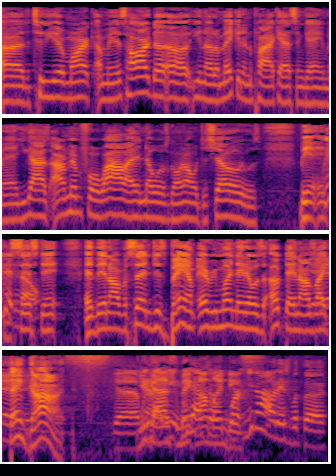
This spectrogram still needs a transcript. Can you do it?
uh, the two year mark. I mean, it's hard to, uh, you know, to make it in the podcasting game, man. You guys, I remember for a while, I didn't know what was going on with the show. It was being We didn't know. inconsistent. And then all of a sudden, just bam, every Monday there was an update and I was like, thank God. Yeah, You we guys we, make we my to Mondays. Work, you know how it is with the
